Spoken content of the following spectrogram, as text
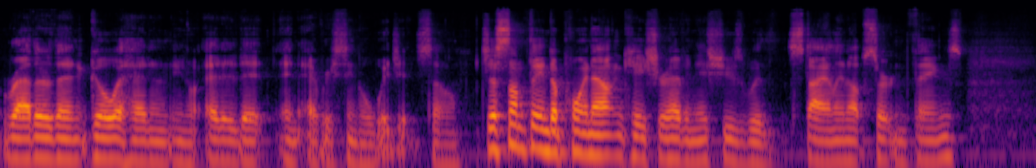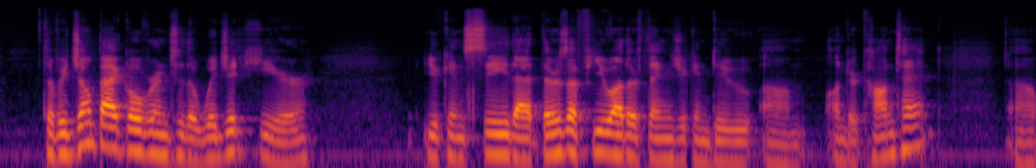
rather than go ahead and you know edit it in every single widget. So just something to point out in case you're having issues with styling up certain things. So if we jump back over into the widget here, you can see that there's a few other things you can do um, under content. Uh,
